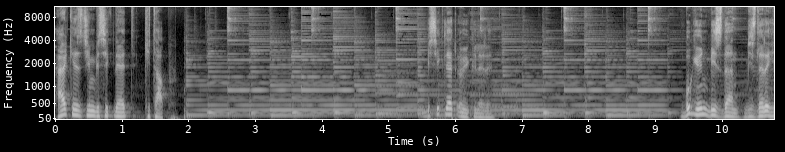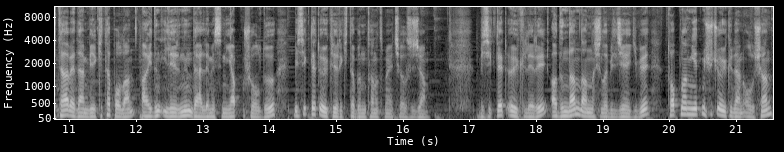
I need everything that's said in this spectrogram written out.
Herkes için bisiklet, kitap. Bisiklet öyküleri. Bugün bizden, bizlere hitap eden bir kitap olan Aydın İleri'nin derlemesini yapmış olduğu Bisiklet Öyküleri kitabını tanıtmaya çalışacağım. Bisiklet öyküleri adından da anlaşılabileceği gibi toplam 73 öyküden oluşan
